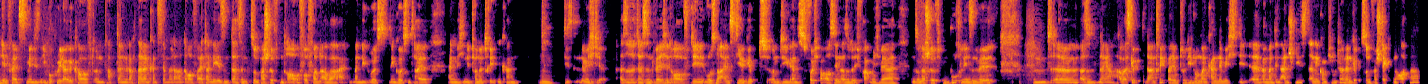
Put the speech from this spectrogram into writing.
jedenfalls mir diesen E-Book-Reader gekauft und habe dann gedacht, na, dann kannst du ja mal da drauf weiterlesen. Da sind so ein paar Schriften drauf, wovon aber man größten, den größten Teil eigentlich in die Tonne treten kann. Mhm. Die sind nämlich also da sind welche drauf, die, wo es nur einen Stil gibt und die ganz furchtbar aussehen. Also ich frage mich, wer in so einer Schrift ein Buch lesen will. Und äh, also naja, aber es gibt da einen Trick bei dem Tolino. Man kann nämlich, die, äh, wenn man den anschließt an den Computer, dann gibt es so einen versteckten Ordner,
